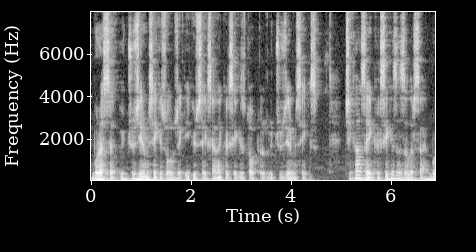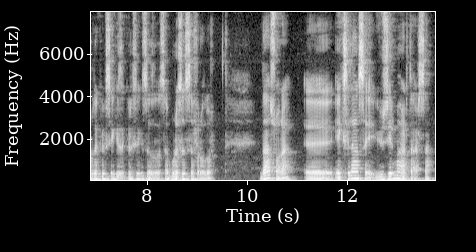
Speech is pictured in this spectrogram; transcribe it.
burası 328 olacak. 280'e 48'i topluyoruz. 328. Çıkan sayı 48 azalırsa burada 48'i 48 azalırsa burası 0 olur. Daha sonra e, eksilen sayı 120 artarsa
